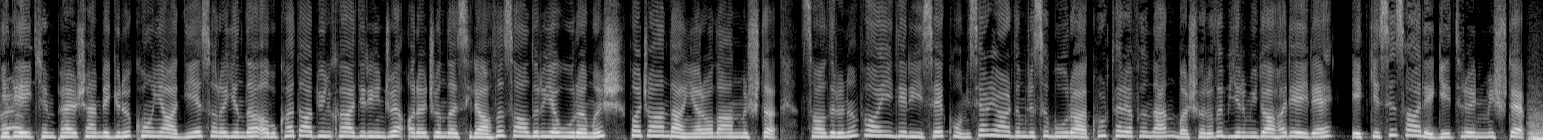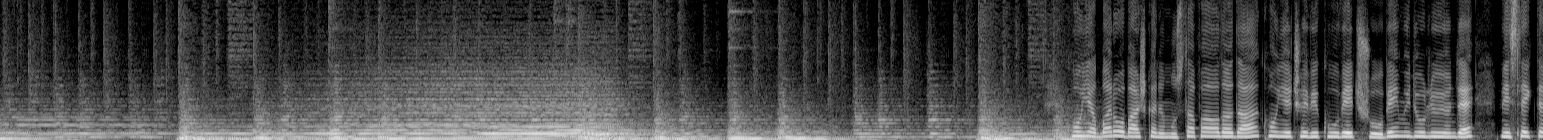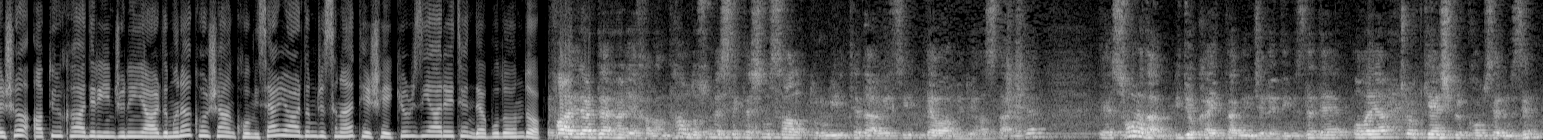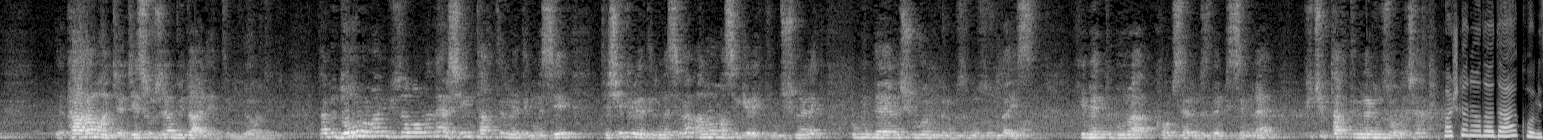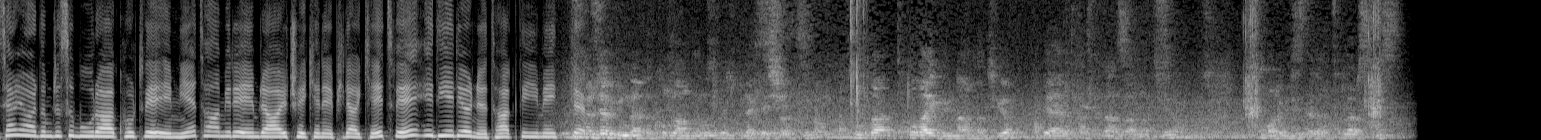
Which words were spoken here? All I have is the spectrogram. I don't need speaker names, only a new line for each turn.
7 Ekim Perşembe günü Konya Adliye Sarayı'nda avukat Abdülkadir İnce aracında silahlı saldırıya uğramış, bacağından yaralanmıştı. Saldırının failleri ise komiser yardımcısı Buğra Kur tarafından başarılı bir müdahaleyle etkisiz hale getirilmişti. Konya Baro Başkanı Mustafa Alada, Konya Çevik Kuvvet Şube Müdürlüğü'nde meslektaşı Abdülkadir İnci'nin yardımına koşan komiser yardımcısına teşekkür ziyaretinde bulundu.
Failler derhal yakalandı. Hamdolsun meslektaşımın sağlık durumu iyi, tedavisi devam ediyor hastanede. E, sonradan video kayıtlarını incelediğimizde de olaya çok genç bir komiserimizin e, kahramanca, cesurca müdahale ettiğini gördük. Tabii doğru olan, güzel olan her şeyin takdir edilmesi, teşekkür edilmesi ve anılması gerektiğini düşünerek bugün değerli şube müdürümüzün huzurundayız. Kıymetli Buğra komiserimiz de bizimle. Küçük takdimlerimiz olacak.
Başkan Alada, komiser yardımcısı Buğra Kurt ve emniyet amiri Emre Ayçeken'e plaket ve hediyelerini takdim etti.
Bizim özel günlerde kullandığımız bir plaket şekli. Burada olay gününü anlatıyor, değerli katkılarınızı anlatıyor. Umarım bizleri hatırlarsınız.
